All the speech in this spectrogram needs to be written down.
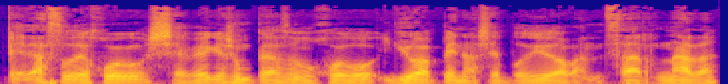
pedazo de juego, se ve que es un pedazo de un juego, yo apenas he podido avanzar nada,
